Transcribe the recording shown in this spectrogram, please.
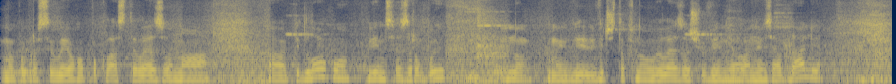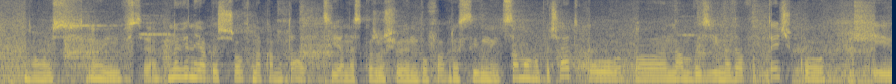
Ми попросили його покласти лезо на е, підлогу. Він це зробив. Ну, ми відштовхнули лезо, щоб він його не взяв далі. Ось, ну і все. Ну він якось йшов на контакт. Я не скажу, що він був агресивний. З самого початку е, нам водій надав аптечку, і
